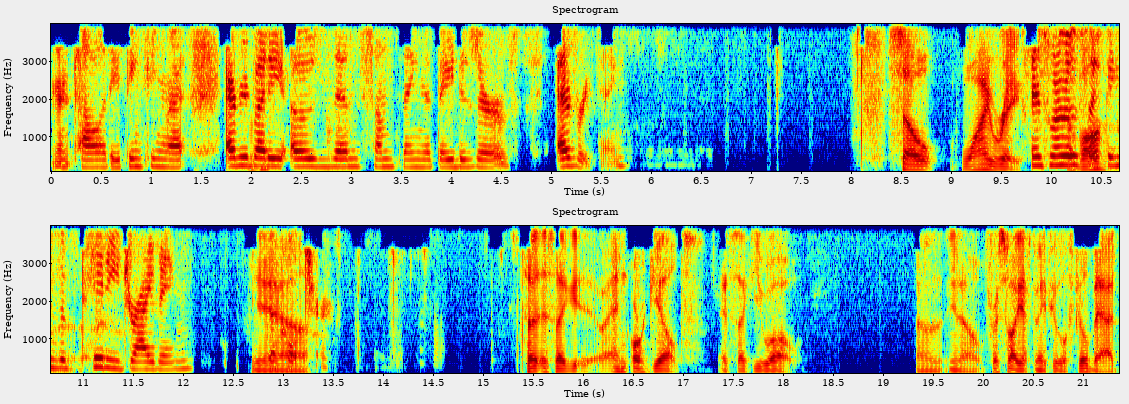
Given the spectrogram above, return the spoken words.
mentality, thinking that everybody owes them something that they deserve everything. So Why race? And it's one of those all, like things of pity driving yeah. the culture. So it's like, and or guilt. It's like you owe. Uh, you know, first of all, you have to make people feel bad.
